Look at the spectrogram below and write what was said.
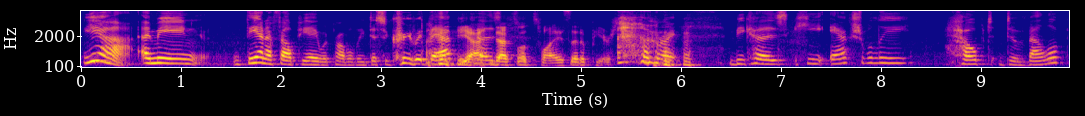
Yeah, I mean, the NFLPA would probably disagree with that. yeah, that's, that's why I said appears. right, because he actually helped develop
